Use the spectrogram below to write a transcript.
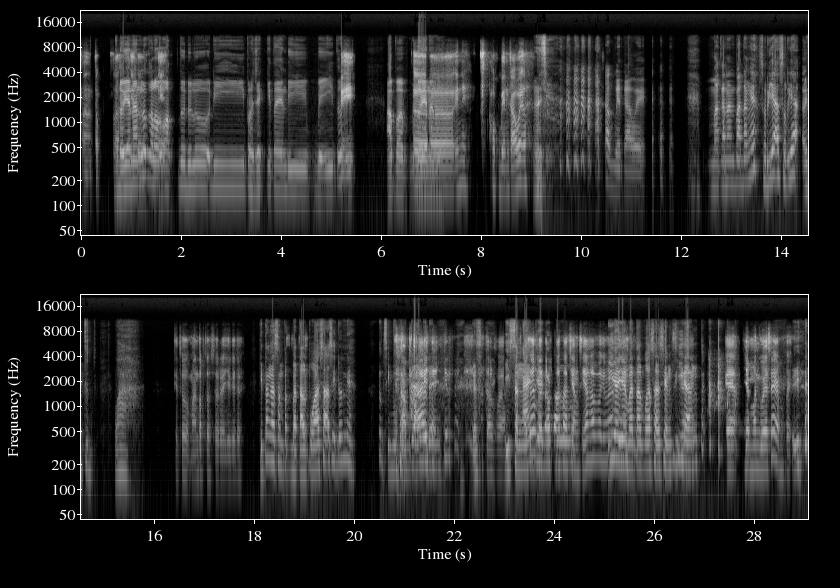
Mantep. lah Kedoyanan itu. lu kalau waktu dulu di project kita yang di BI itu BI. Apa lu? Eh, ini Hokben KW lah. Akbar KW. Makanan Padangnya Surya Surya itu wah Itu mantep tuh sore juga tuh. kita nggak sempat batal puasa sih Don ya sibuk Ngapain udah anjir? Iseng Masa aja batal gitu puasa siang-siang apa gimana? iya iya batal puasa siang-siang Kayak zaman gue SMP. Iya.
